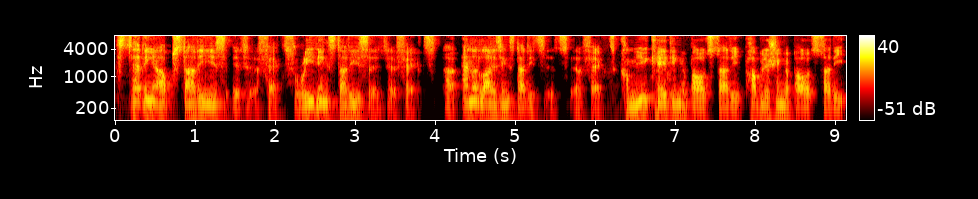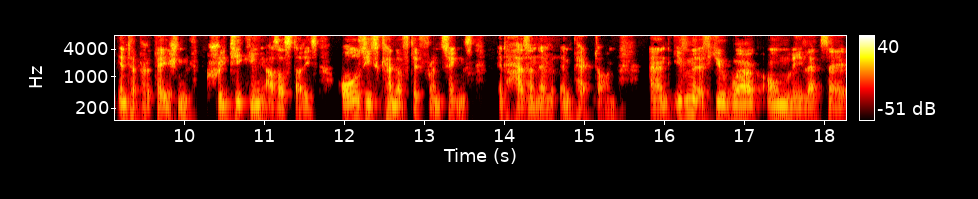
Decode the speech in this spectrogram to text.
setting up studies, it affects reading studies, it affects uh, analyzing studies, it affects communicating about study, publishing about study, interpretation, critiquing other studies, all these kind of different things it has an Im- impact on. And even if you work only, let's say,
